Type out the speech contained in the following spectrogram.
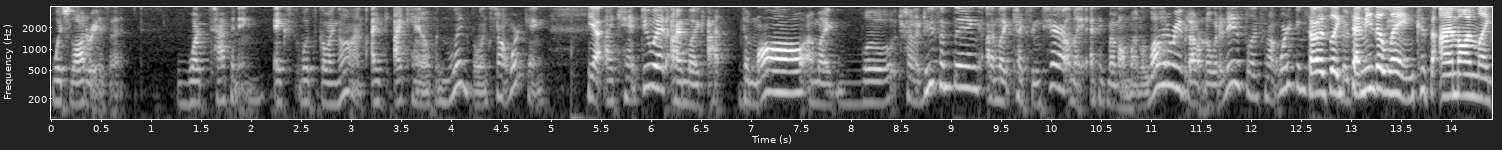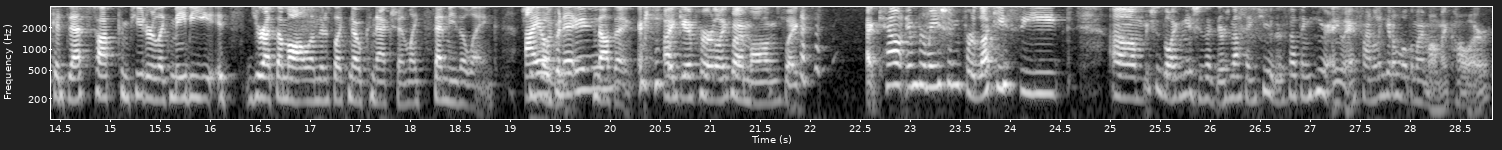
which lottery is it? What's happening? What's going on? I, I can't open the link. The link's not working. Yeah. I can't do it. I'm like at the mall. I'm like well, trying to do something. I'm like texting Tara. I'm like, I think my mom won a lottery, but I don't know what it is. The link's not working. So I was like, send me the link because I'm on like a desktop computer. Like maybe it's you're at the mall and there's like no connection. Like send me the link. She's I open it, in. nothing. I give her like my mom's like account information for Lucky Seat. Um, she's logging in. She's like, "There's nothing here. There's nothing here." Anyway, I finally get a hold of my mom. I call her,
